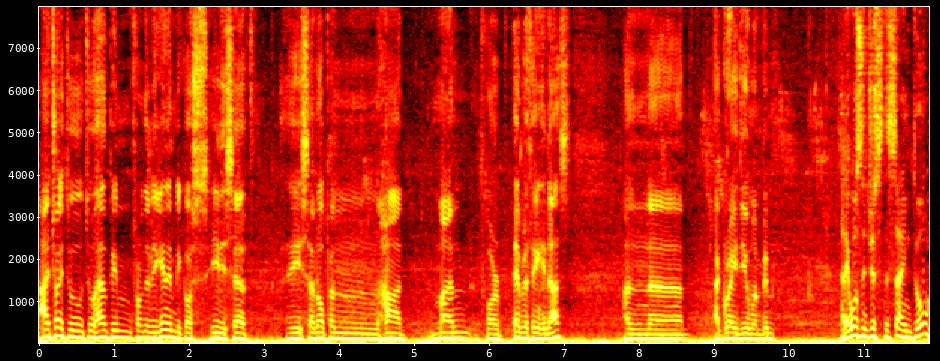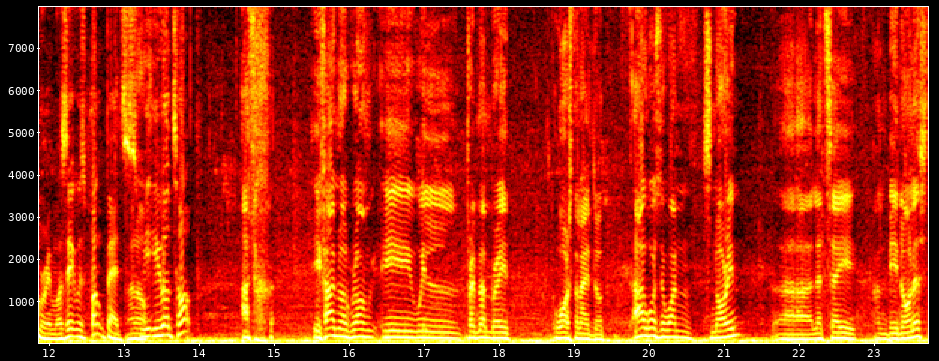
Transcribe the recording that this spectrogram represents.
I tried to, to help him from the beginning because he deserved. He's an open heart man for everything he does and uh, a great human being. And it wasn't just the same dorm room, was it? It was bunk beds. You, you on top? If I'm not wrong, he will remember it worse than I do. I was the one snoring, uh, let's say, and being honest.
